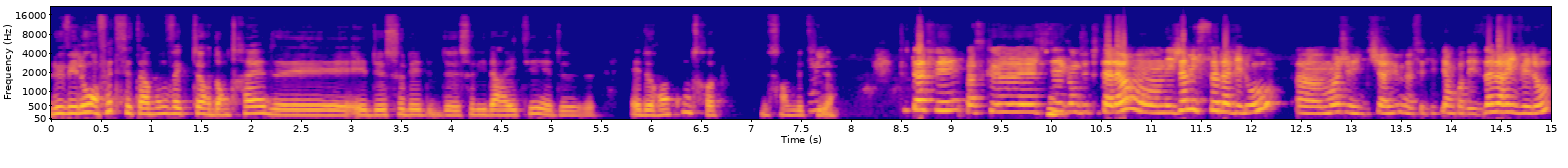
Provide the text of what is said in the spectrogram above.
le vélo, en fait, c'est un bon vecteur d'entraide et, de, solidarité et de, et de rencontre, me semble-t-il. Tout à fait, parce que je disais, comme tout à l'heure, on n'est jamais seul à vélo. Euh, moi, j'ai déjà eu cet été encore des avaries vélo.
